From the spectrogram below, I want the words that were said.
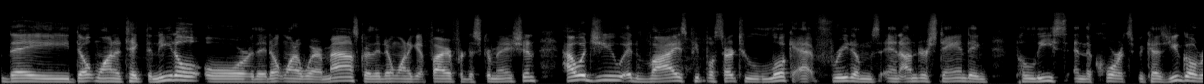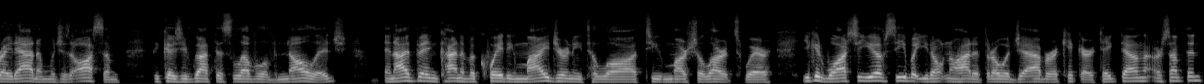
they don't want to take the needle or they don't want to wear a mask or they don't want to get fired for discrimination how would you advise people start to look at freedoms and understanding police and the courts? Because you go right at them which is awesome because you've got this level of knowledge and I've been kind of equating my journey to law to martial arts, where you could watch the UFC, but you don't know how to throw a jab or a kick or a takedown or something.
